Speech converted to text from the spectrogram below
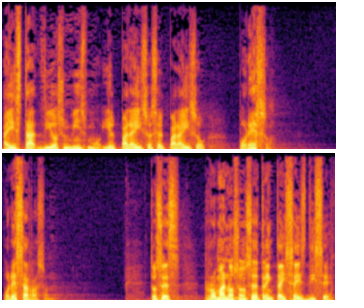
Ahí está Dios mismo. Y el paraíso es el paraíso por eso, por esa razón. Entonces, Romanos 11:36 dice,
